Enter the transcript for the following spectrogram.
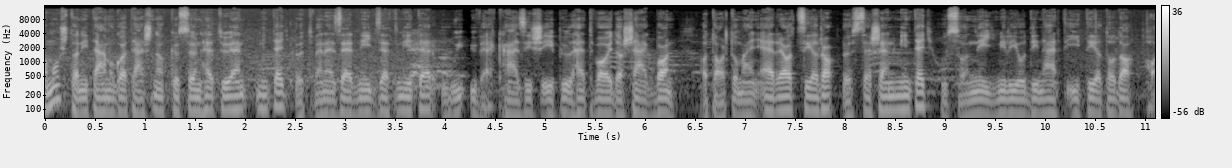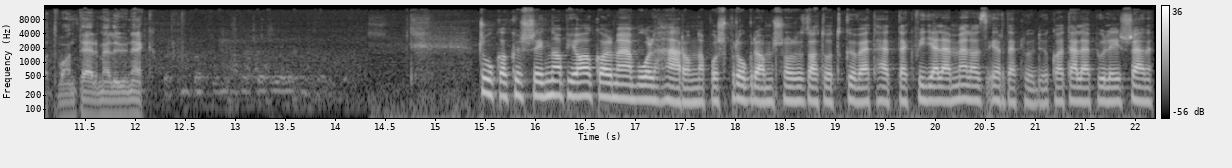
A mostani támogatásnak köszönhetően mintegy 50 ezer négyzetméter új üvegház is épülhet Vajdaságban. A tartomány erre a célra összesen mintegy 24 millió dinárt ítélt oda 60 termelőnek. Csóka község napja alkalmából háromnapos programsorozatot követhettek figyelemmel az érdeklődők a településen.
